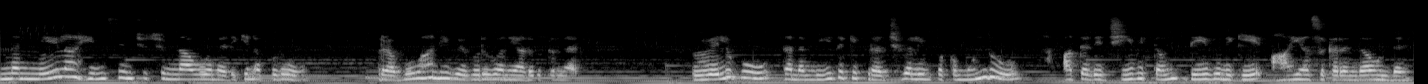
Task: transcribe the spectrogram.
నన్నేలా హింసించుచున్నావు అని అడిగినప్పుడు ప్రభువా నీవెవరు అని అడుగుతున్నాడు వెలుగు తన మీదకి ప్రజ్వలింపక ముందు అతడి జీవితం దేవునికి ఆయాసకరంగా ఉందండి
